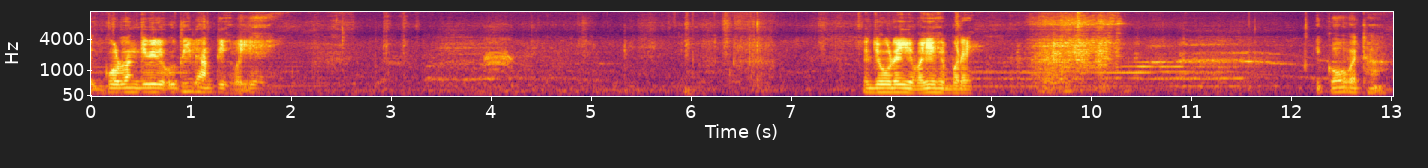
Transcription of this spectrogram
गोवर्धन की उठी लानती है। भैया जो रही है भैया बड़े। इको बैठा।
